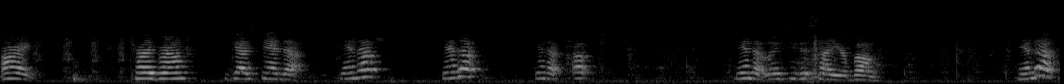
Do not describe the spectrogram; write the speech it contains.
All right. Charlie Brown, you got to stand up. Stand up. Stand up. Stand up. Up. Stand up. Let me see this side of your bum. Stand up.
